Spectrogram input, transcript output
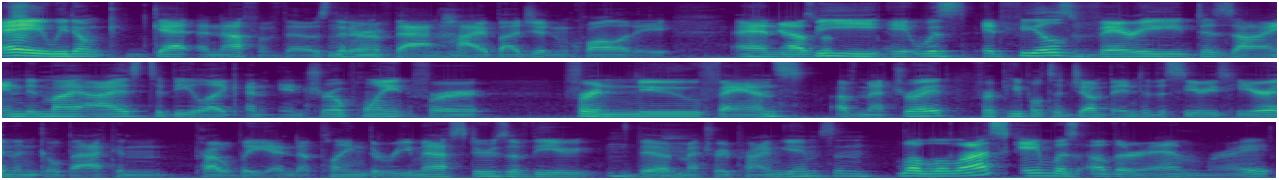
a we don't get enough of those that are Mhm, of that mhm. high budget and quality, and Yeah, I was b it was it feels very designed in my eyes to be like an intro point for for new fans of Metroid, for people to jump into the series here and then go back and probably end up playing the remasters of the the Metroid Prime games, and Well, the last game was Other M, right?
